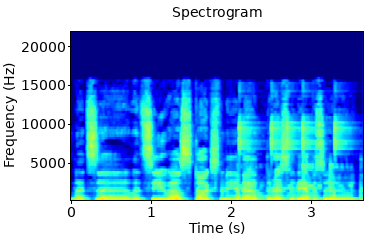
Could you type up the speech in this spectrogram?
let's uh let's see who else talks to me about the rest of the episodes.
